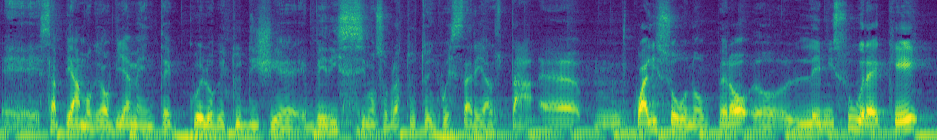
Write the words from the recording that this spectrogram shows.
E sappiamo che ovviamente quello che tu dici è verissimo soprattutto in questa realtà. Eh, quali sono però uh, le misure che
